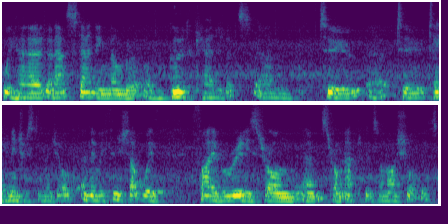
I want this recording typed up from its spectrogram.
We had an outstanding number of good candidates um, to, uh, to take an interest in the job. And then we finished up with five really strong, um, strong applicants on our shortlist.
